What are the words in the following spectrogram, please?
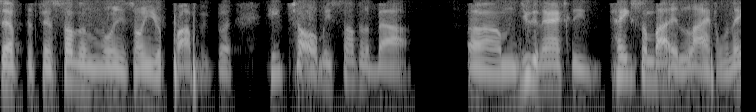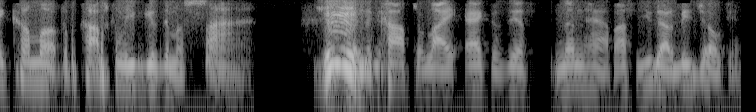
self defense, something when it's on your property. But he told me something about um you can actually take somebody's life and when they come up, if the cops come you can give them a sign. Mm. And the cops are like act as if nothing happened. I said, You gotta be joking.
